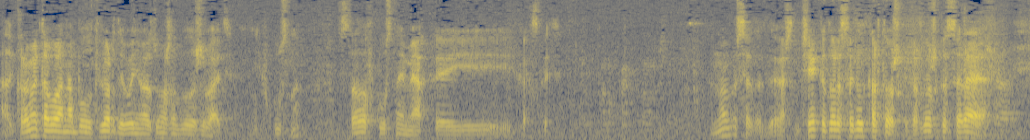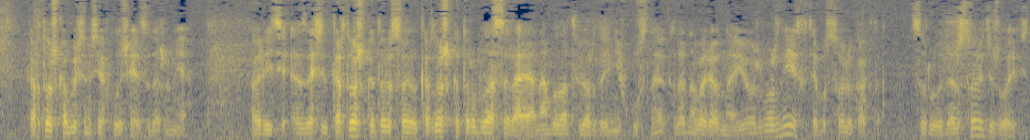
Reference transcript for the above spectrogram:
А, кроме того, она была твердой, его невозможно было жевать. Невкусно. Стало вкусное, мягкое и, как сказать. Ну, конечно. Человек, который сварил картошку, картошка сырая. Картошка обычно у всех получается, даже у меня. Говорите, значит, картошка, которую сварил, картошка, которая была сырая, она была твердая и невкусная. Когда она вареная, ее уже можно есть хотя бы солью как-то. Сырую. Даже солью тяжело есть.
